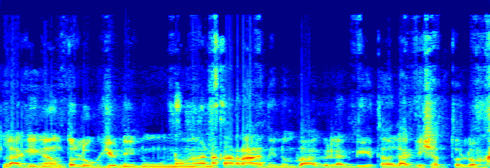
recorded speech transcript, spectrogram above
Lagi ngang tulog yun eh nung mga nakaraan eh, nung bago lang dito, lagi siyang tulog.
